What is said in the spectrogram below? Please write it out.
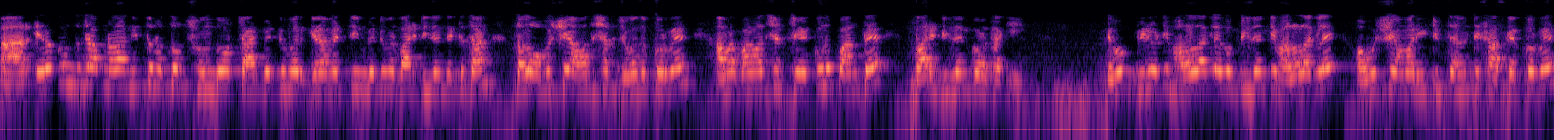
আর এরকম যদি আপনারা নিত্য নতুন সুন্দর চার বেডরুমের গ্রামের তিন বেডরুমের বাড়ি ডিজাইন দেখতে চান, তাহলে অবশ্যই আমাদের সাথে যোগাযোগ করবেন। আমরা বাংলাদেশের যে কোনো প্রান্তে বাড়ি ডিজাইন করে থাকি। এবং ভিডিওটি ভালো লাগলে এবং ডিজাইনটি ভালো লাগলে অবশ্যই আমার ইউটিউব চ্যানেলটি সাবস্ক্রাইব করবেন।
